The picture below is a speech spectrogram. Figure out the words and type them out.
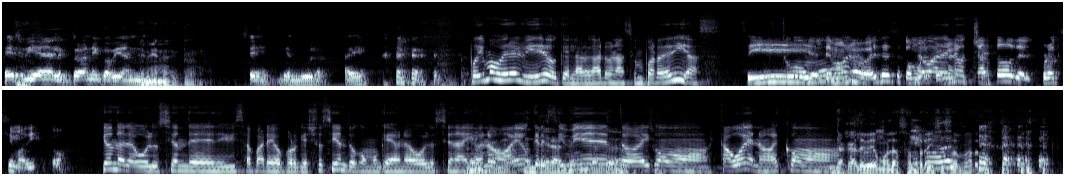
Es bien electrónico, bien, Es bien electrónico. Sí, bien duro. Ahí. Pudimos ver el video que largaron hace un par de días. Sí, Estuvo el tema bueno. nuevo. Ese es como Loba el de primer noche. plato del próximo disco. ¿Qué onda la evolución de, de Ibiza Pareo? Porque yo siento como que hay una evolución ahí, Hay ¿o no? Hay un crecimiento, grande, hay sí. como... Está bueno, es como... De acá le vemos las sonrisas aparte.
